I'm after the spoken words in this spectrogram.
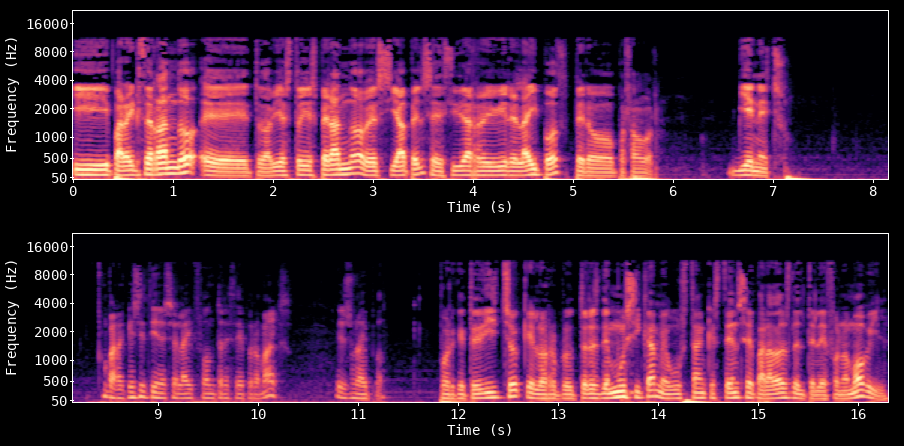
Y para ir cerrando, eh, todavía estoy esperando a ver si Apple se decide a revivir el iPod, pero por favor, bien hecho. ¿Para qué si tienes el iPhone 13 Pro Max? Es un iPod. Porque te he dicho que los reproductores de música me gustan que estén separados del teléfono móvil.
